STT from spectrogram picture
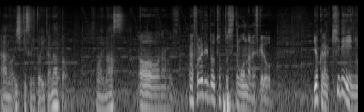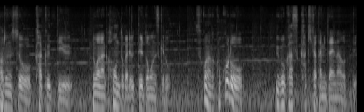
あの意識するといいかなと思います。ああなるほどです。それで言うとちょっと質問なんですけどよくなんか綺麗に文章を書くっていうのはなんか本とかで売ってると思うんですけどそこなんか心を動かす書き方みたいなのって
